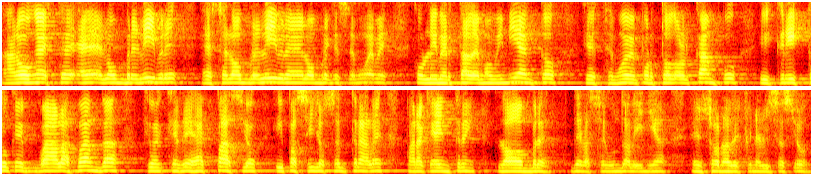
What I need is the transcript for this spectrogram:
Aarón este es el hombre libre, es el hombre libre, es el hombre que se mueve con libertad de movimiento, que se mueve por todo el campo. Y Cristo que va a las bandas, que, que deja espacios y pasillos centrales para que entren los hombres de la segunda línea en zona de finalización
